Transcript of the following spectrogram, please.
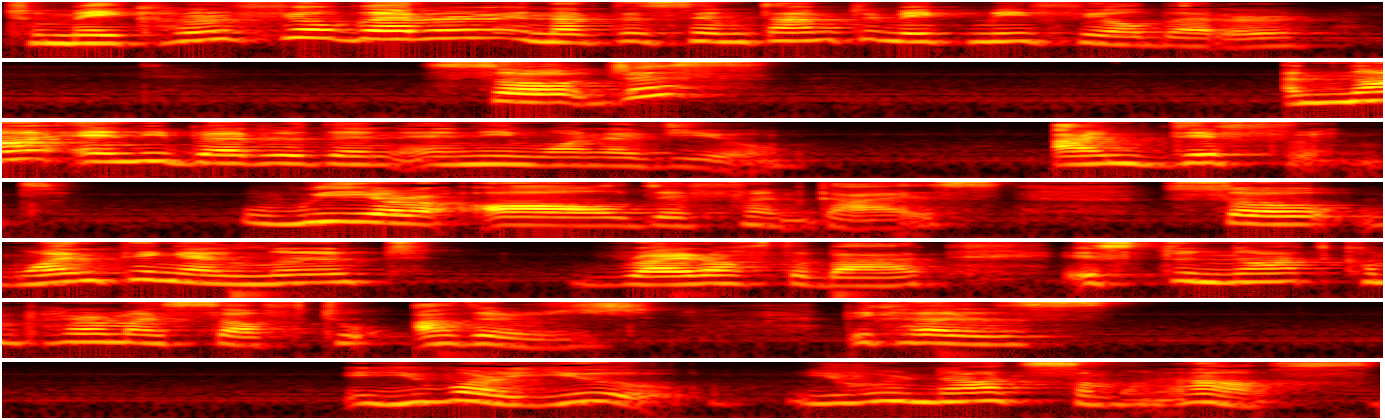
to make her feel better and at the same time to make me feel better. So just, I'm not any better than any one of you. I'm different. We are all different, guys. So, one thing I learned right off the bat is to not compare myself to others because you are you. You are not someone else.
